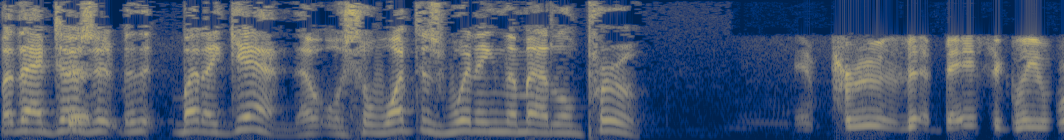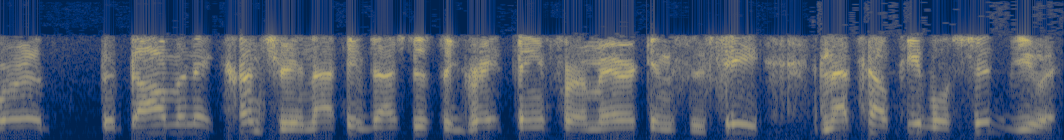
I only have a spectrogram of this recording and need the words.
But that doesn't, but- but again, that- so what does winning the medal prove? It proves that basically we're the dominant country, and I think that's just a great thing for Americans to see, and that's how people should view it.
